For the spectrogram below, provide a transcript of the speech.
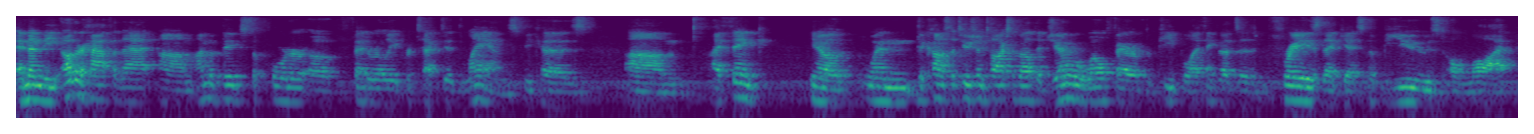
And then the other half of that, um, I'm a big supporter of federally protected lands because um, I think, you know, when the Constitution talks about the general welfare of the people, I think that's a phrase that gets abused a lot.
